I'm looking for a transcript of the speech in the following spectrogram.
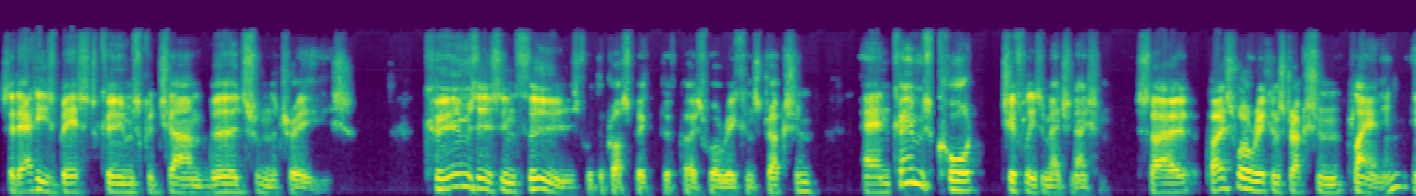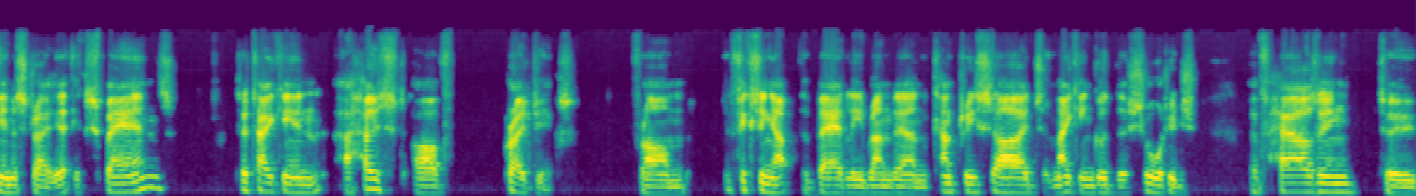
said at his best, Coombs could charm birds from the trees. Coombs is enthused with the prospect of post war reconstruction, and Coombs caught Chifley's imagination. So, post war reconstruction planning in Australia expands to take in a host of projects from fixing up the badly rundown countryside to making good the shortage of housing to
